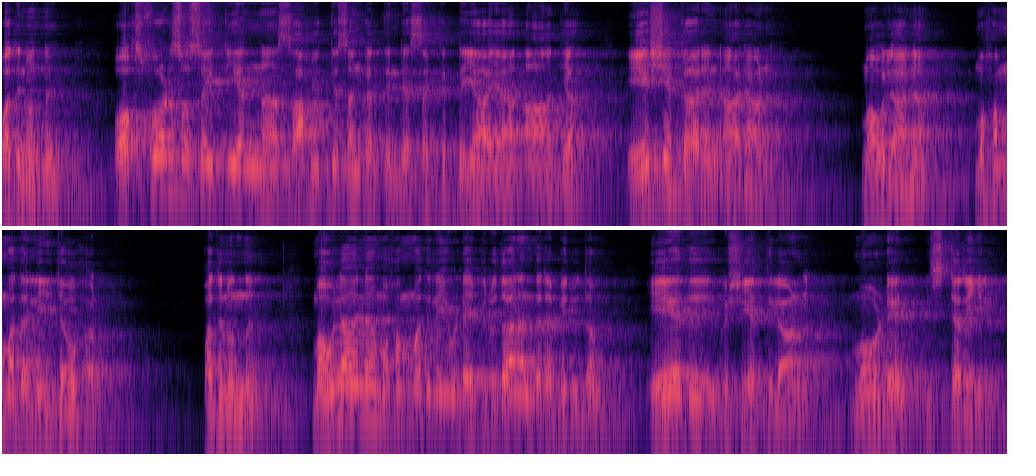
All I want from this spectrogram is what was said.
പതിനൊന്ന്. ഓക്സ്ഫോർഡ് സൊസൈറ്റി എന്ന സാഹിത്യ സംഘത്തിന്റെ സെക്രട്ടറിയായ ആദ്യ ഏഷ്യക്കാരൻ ആരാണ്? മൗലാന മുഹമ്മദ് അലി ജൗഹർ. പതിനൊന്ന്. മൗലാന മുഹമ്മദ് അലിയുടെ ബിരുദാനന്തര ബിരുദം ഏത് വിഷയത്തിലാണ് മോഡേൺ ഹിസ്റ്ററിയിൽ?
